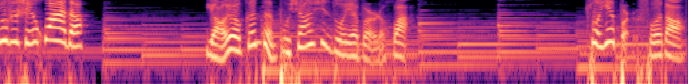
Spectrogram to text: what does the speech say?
又是谁画的？”瑶瑶根本不相信作业本的话。作业本说道：“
